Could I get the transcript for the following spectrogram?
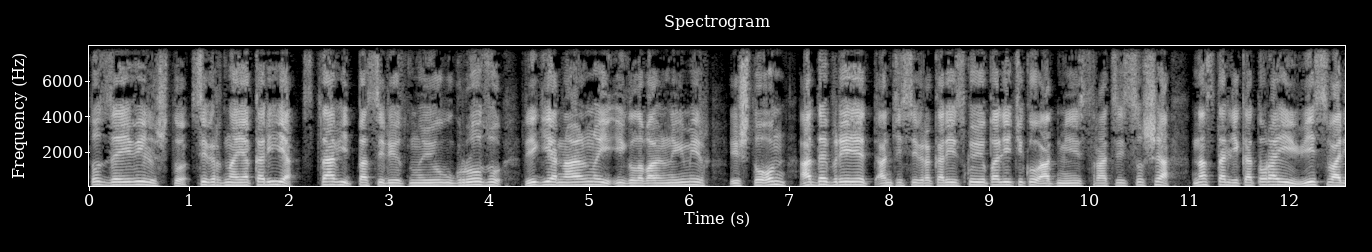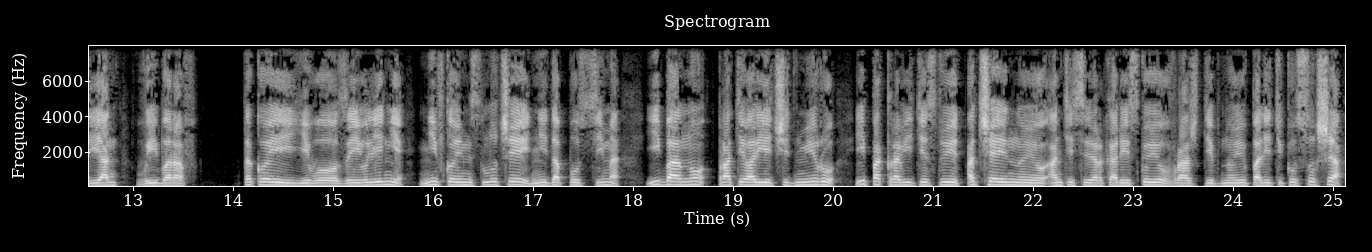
Тот заявил, что Северная Корея ставит под серьезную угрозу региональный и глобальный мир, и что он одобряет антисеверокорейскую политику администрации США, на столе которой весь вариант выборов. Такое его заявление ни в коем случае недопустимо, ибо оно противоречит миру и покровительствует отчаянную антисеверокорейскую враждебную политику США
